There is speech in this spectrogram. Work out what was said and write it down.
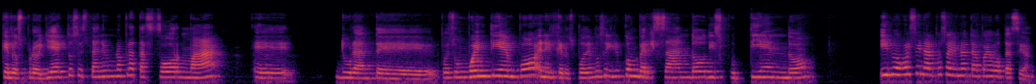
que los proyectos están en una plataforma eh, durante pues un buen tiempo en el que los podemos seguir conversando, discutiendo y luego al final pues hay una etapa de votación.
